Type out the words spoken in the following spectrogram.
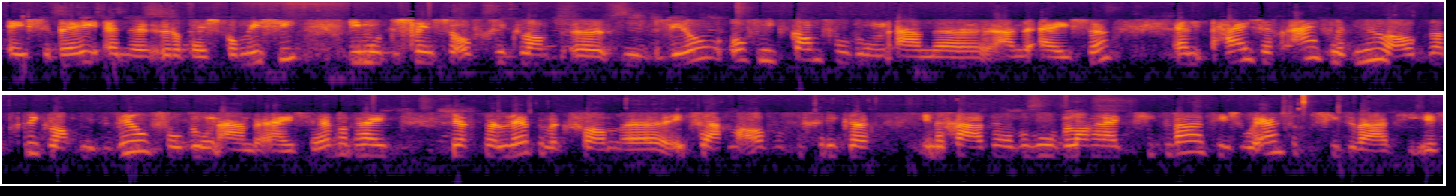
ECB eh, en de Europese Commissie. Die moet beslissen of Griekenland niet eh, wil of niet kan voldoen aan, aan de eisen. En hij zegt eigenlijk nu al dat Griekenland niet wil voldoen aan de eisen. Hè? Want hij zegt er letterlijk van, ik vraag me af of de Grieken in de gaten hebben hoe belangrijk de situatie is, hoe ernstig de situatie is.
